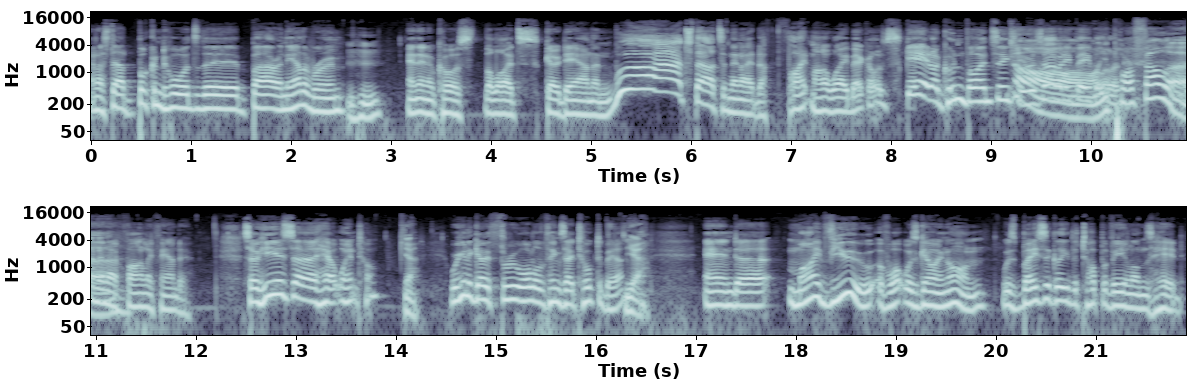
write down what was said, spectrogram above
I start booking towards the bar in the other room. Mm-hmm. And then, of course, the lights go down and whoa, it starts. And then I had to fight my way back. I was scared. I couldn't find Cece. There were so many people. you poor fella. And then I finally found her. So here's uh, how it went, Tom. Yeah. We're going to go through all of the things I talked about. Yeah. And uh, my view of what was going on was basically the top of Elon's head.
